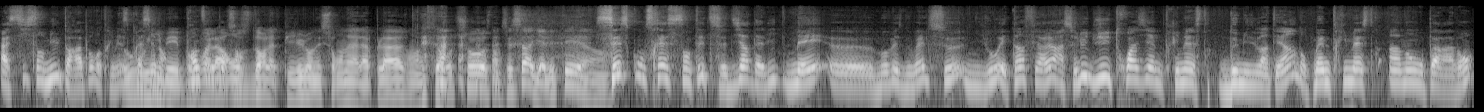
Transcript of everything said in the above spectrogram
à 600 000 par rapport au trimestre oui, précédent. mais bon, voilà, 35%. on se dort la pilule, on est, sur, on est à la plage, on a envie de faire autre chose, donc c'est ça, il y a l'été. hein. C'est ce qu'on serait tenté de se dire, David, mais euh, mauvaise nouvelle, ce niveau est inférieur à celui du troisième trimestre 2021, donc même trimestre un an auparavant,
